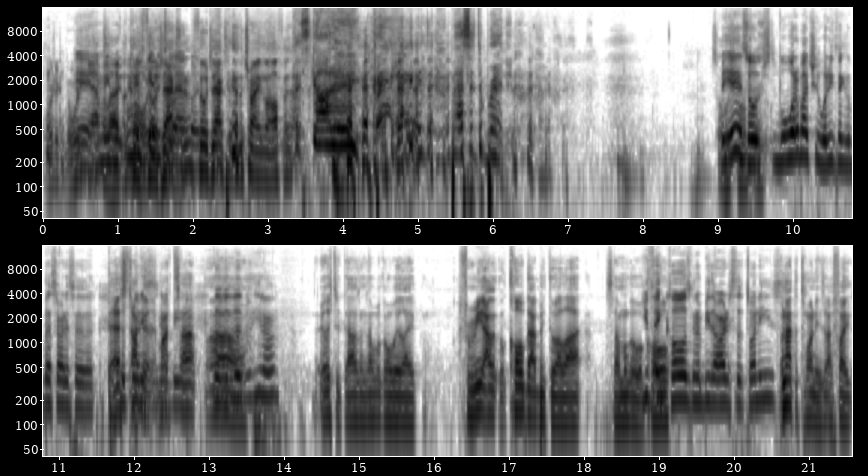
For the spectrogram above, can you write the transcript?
Where the, where Yeah, the I mean, we- we okay, on, Phil getting to that, Jackson. Phil Jackson got the triangle offense. Scotty, pass it to Brandon. So but yeah so first? what about you what do you think the best artist of the, Best. the 20s is could, gonna my be? top. The- Uh, the- the- you know early 2000s. I'm gonna go with like. For me, I, Cole got me through a lot, so I'm gonna go with you Cole. think Cole's gonna be the artist of the 20s Well, not the 20s. I feel like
